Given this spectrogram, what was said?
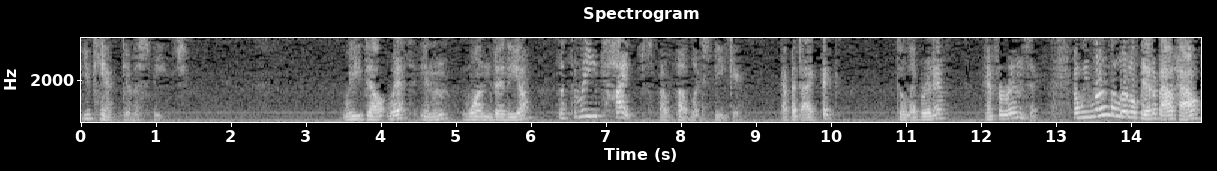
you can't give a speech. We dealt with in one video the three types of public speaking epideictic, deliberative, and forensic. And we learned a little bit about how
